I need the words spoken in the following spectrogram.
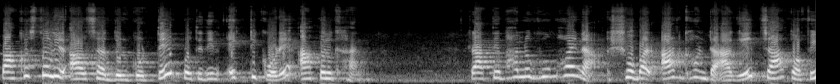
পাকস্থলীর আলসার দূর করতে প্রতিদিন একটি করে আপেল খান। রাতে ভালো ঘুম হয় না, শোবার আট ঘণ্টা আগে চা, কফি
